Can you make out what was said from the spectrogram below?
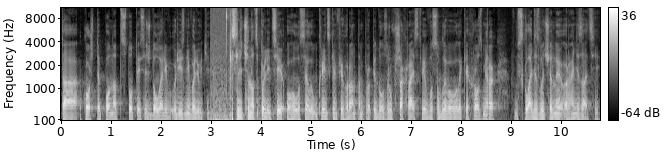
та кошти понад 100 тисяч доларів у різній валюті. Слідчі Нацполіції оголосили українським фігурантам про підозру в шахрайстві в особливо великих розмірах в складі злочинної організації.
